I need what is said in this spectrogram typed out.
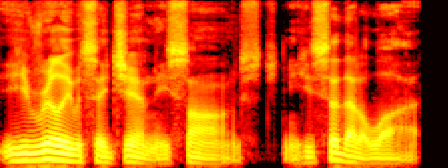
He really would say, "Jim, these songs." He said that a lot,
